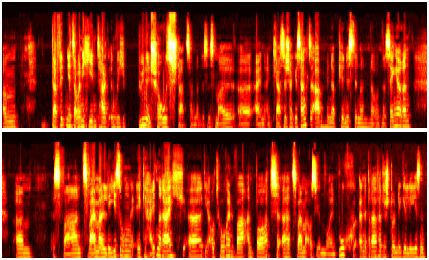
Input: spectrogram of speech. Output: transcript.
Ähm, da finden jetzt aber nicht jeden Tag irgendwelche Bühnenshows statt, sondern das ist mal äh, ein, ein klassischer Gesangsabend mit einer Pianistin und einer, und einer Sängerin. Ähm, es waren zweimal Lesungen. Elke Heidenreich, äh, die Autorin, war an Bord, äh, hat zweimal aus ihrem neuen Buch eine Dreiviertelstunde gelesen.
